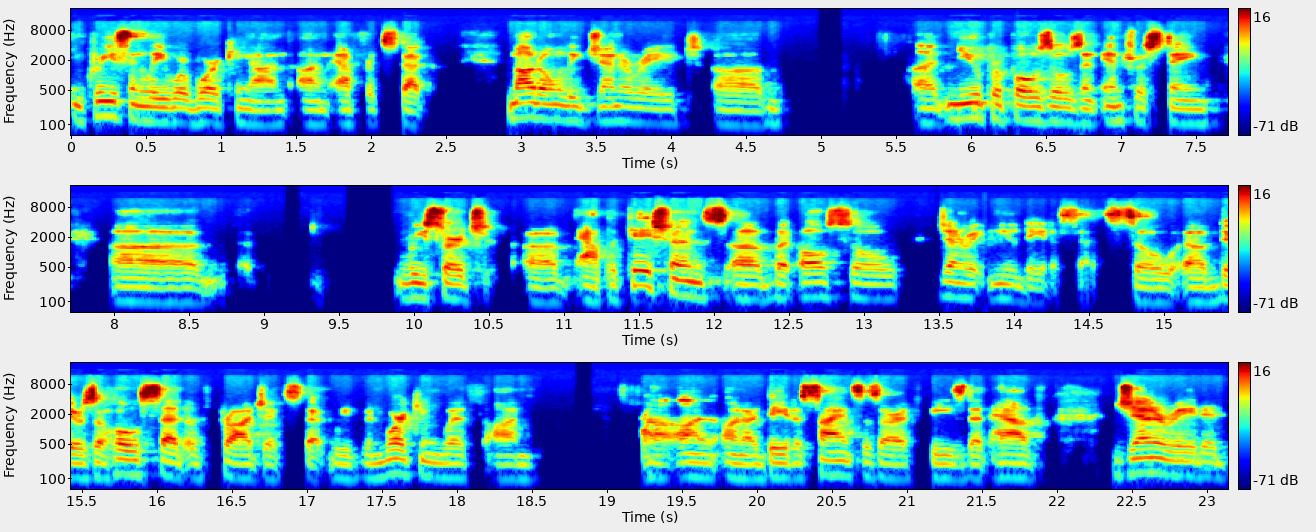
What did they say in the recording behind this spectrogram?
increasingly, we're working on on efforts that not only generate um, uh, new proposals and interesting uh, research uh, applications, uh, but also generate new data sets. So uh, there's a whole set of projects that we've been working with on, uh, on, on our data sciences RFPs that have generated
